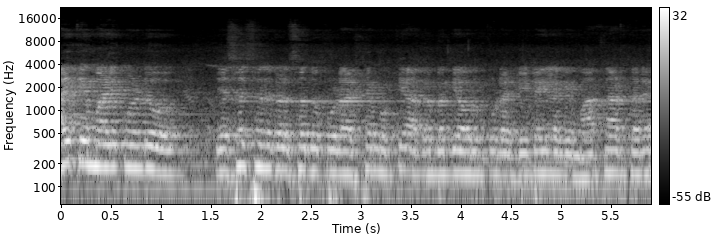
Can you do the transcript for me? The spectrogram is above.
ಆಯ್ಕೆ ಮಾಡಿಕೊಂಡು ಯಶಸ್ಸನ್ನು ಗಳಿಸೋದು ಕೂಡ ಅಷ್ಟೇ ಮುಖ್ಯ. ಅದರ ಬಗ್ಗೆ ಅವರು ಕೂಡ ಡೀಟೇಲ್ ಆಗಿ ಮಾತನಾಡ್ತಾರೆ.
